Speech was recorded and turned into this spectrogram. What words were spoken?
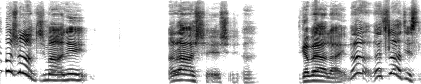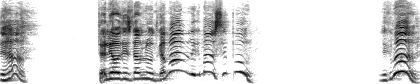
מה שם, תשמע, אני... הרעש התגבר עליי, לא, לא הצלחתי, סליחה. תן לי עוד הזדמנות. גמר, נגמר, סיפור. נגמר.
